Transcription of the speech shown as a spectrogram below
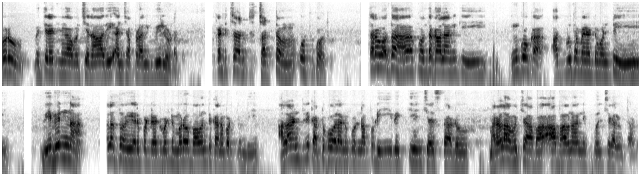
ఎవరు వ్యతిరేకంగా వచ్చి నాది అని చెప్పడానికి వీలు ఉండదు ఒకటి చట్టం ఒప్పుకోదు. తర్వాత కొంతకాలానికి ఇంకొక అద్భుతమైనటువంటి విభిన్న కళతో ఏర్పడినటువంటి మరో భవంతి కనబడుతుంది. అలాంటిది కట్టుకోవాలనుకున్నప్పుడు ఈ వ్యక్తి ఏం చేస్తాడు? మరలా వచ్చి ఆ భా ఆ భవనాన్ని కూల్చగలుగుతాడు.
